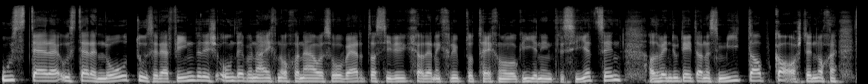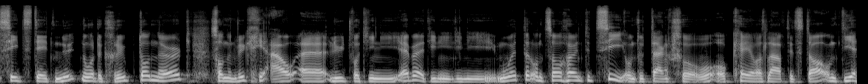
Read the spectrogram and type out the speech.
aus dieser, aus dieser Not aus erfinderisch und eben eigentlich nachher auch so werden, dass sie wirklich an diesen Kryptotechnologien interessiert sind. Also wenn du dort an ein Meetup gehst, dann nachher sitzt dort nicht nur der Krypto-Nerd, sondern wirklich auch äh, Leute, die deine, eben, deine, deine Mutter und so könnten sein. Und du denkst so, oh, okay, was läuft jetzt da? Und die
